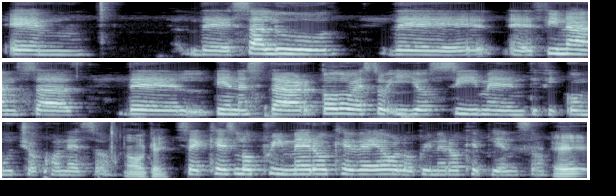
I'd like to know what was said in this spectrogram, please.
em, de salud, de eh, finanzas, del bienestar, todo eso, y yo sí me identifico mucho con eso. Okay. Sé que es lo primero que veo, lo primero que pienso. Eh,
